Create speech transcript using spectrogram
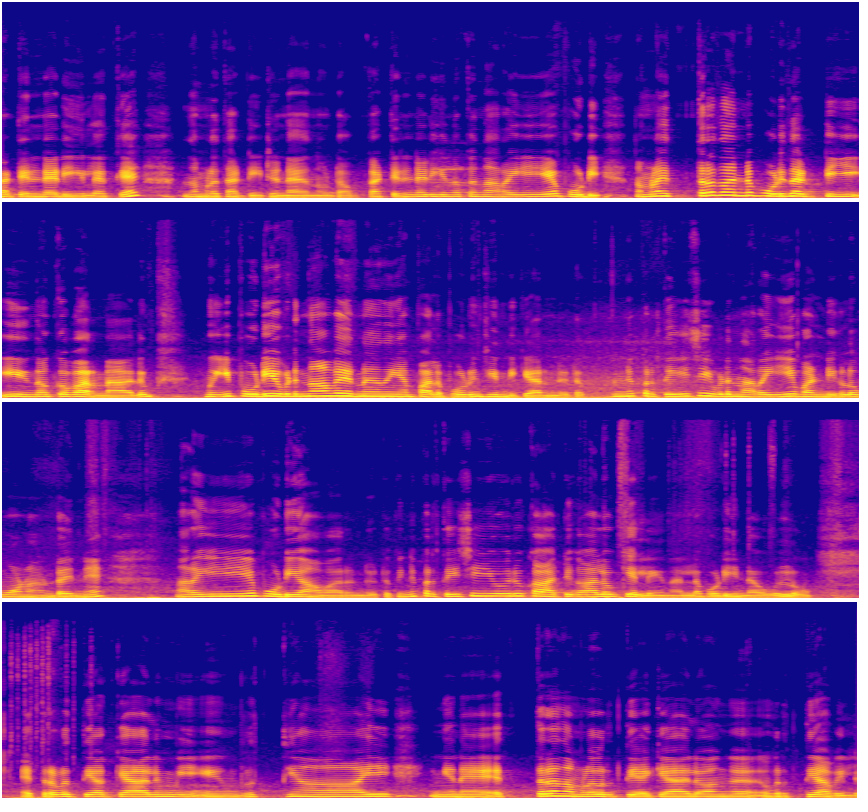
കട്ടിലിന്റെ അടിയിലൊക്കെ നമ്മൾ തട്ടിയിട്ടുണ്ടായിരുന്നു കേട്ടോ കട്ടിലിന്റെ അടിയിൽ നിന്നൊക്കെ നിറയെ പൊടി. നമ്മൾ എത്ര തന്നെ പൊടി തട്ടി എന്നൊക്കെ പറഞ്ഞാലും ഈ പൊടി എവിടുന്നാണ് വരുന്നതെന്ന് ഞാൻ പലപ്പോഴും ചിന്തിക്കാറുണ്ട് കേട്ടോ പിന്നെ പ്രത്യേകിച്ച് ഇവിടെ നിറയെ വണ്ടികൾ പോകണതുകൊണ്ട് തന്നെ നിറയെ പൊടിയാവാറുണ്ട് കേട്ടോ. പിന്നെ പ്രത്യേകിച്ച് ഈ ഒരു കാറ്റുകാലമൊക്കെ അല്ലേ നല്ല പൊടി ഉണ്ടാവുമല്ലോ എത്ര വൃത്തിയാക്കിയാലും വൃത്തിയായി ഇങ്ങനെ എത്ര നമ്മൾ വൃത്തിയാക്കിയാലും അങ്ങ് വൃത്തിയാവില്ല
